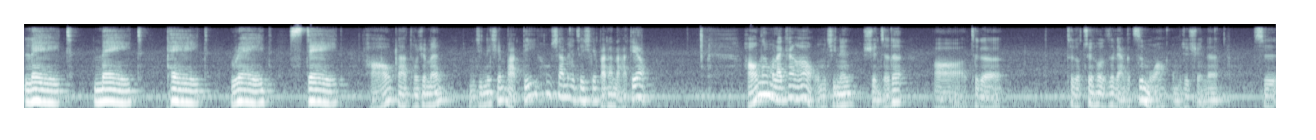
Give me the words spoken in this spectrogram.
late、made、paid、rate、stayed。好，那同学们，我们今天先把第一后下面这些把它拿掉。好，那我们来看啊，我们今天选择的啊这个。这个最后这两个字母啊，我们就选的是，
